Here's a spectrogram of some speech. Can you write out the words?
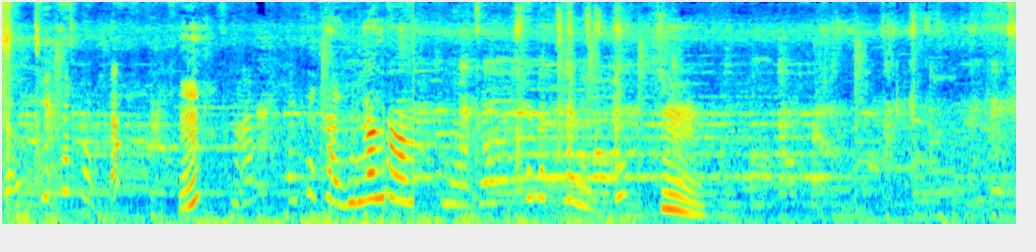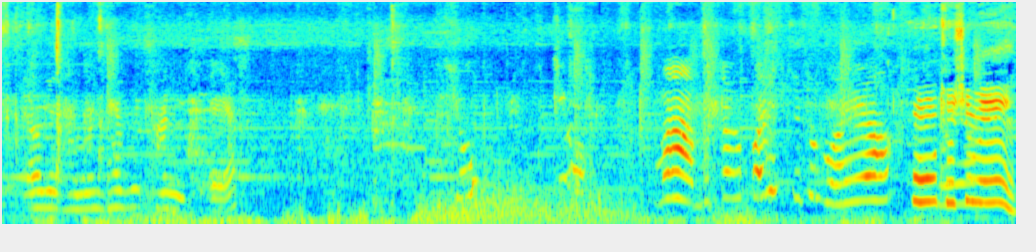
세탁가 없어? 응? 아, 세탁가 있는 사람 여기 세탁칸이 있고 응. 여기 가면 세탁칸이 있어요. 큐? 큐? 마, 물가루 빠리지도 뭐예요? 어 조심해.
